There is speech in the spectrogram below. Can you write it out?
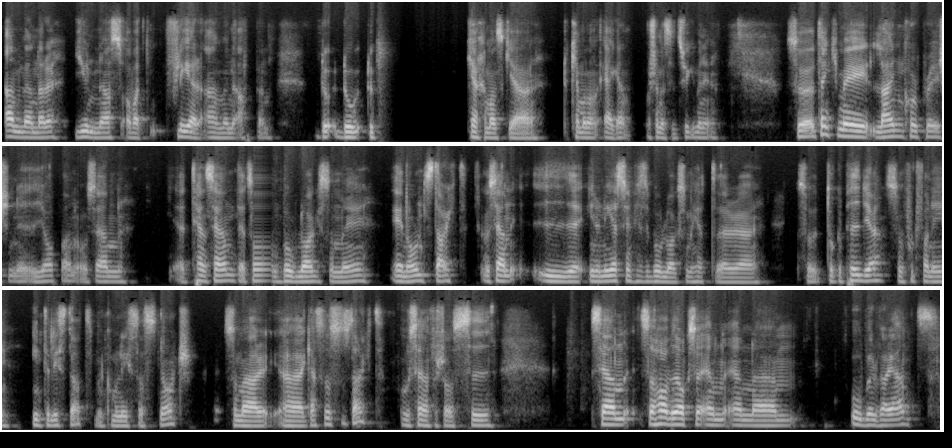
användare gynnas av att fler använder appen, då, då, då kanske man ska, kan man äga och känna sig trygg med det. Så jag tänker mig Line Corporation i Japan och sen Tencent, ett sådant bolag som är enormt starkt. Och sen i Indonesien finns det bolag som heter eh, så Tokopedia som fortfarande är inte listat men kommer listas snart som är uh, ganska så starkt. Och sen förstås Si. Sen så har vi också en, en um, Uber-variant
